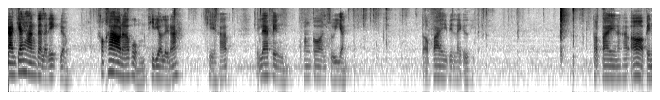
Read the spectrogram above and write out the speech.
การแก้ทางแต่ละเด็กเดี๋ยวคร่าวๆนะครับผมทีเดียวเลยนะโอเคครับเด็กแรกเป็นมังกรสุริยัน ต่อไปเป็นอะไรเอ่ย ต่อไปนะครับอ๋อเป็น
